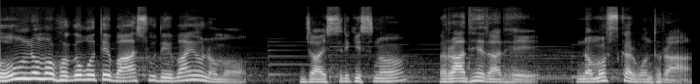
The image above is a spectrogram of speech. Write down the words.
ওং নম ভগবতে বাসুদেবায় নম। জয় শ্রীকৃষ্ণ। রাধে রাধে। নমস্কার বন্ধুরা।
